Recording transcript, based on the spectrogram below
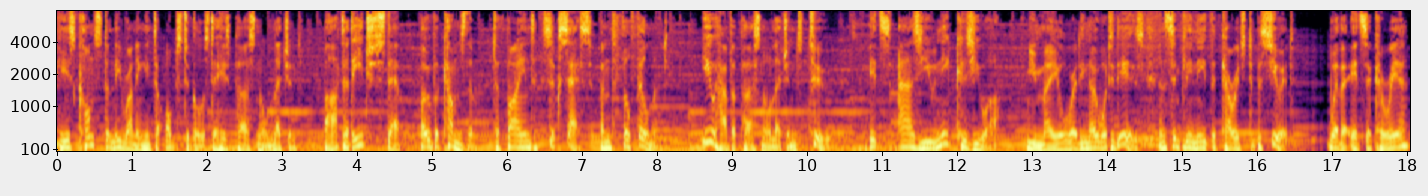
he is constantly running into obstacles to his personal legend, but at each step overcomes them to find success and fulfillment. You have a personal legend too. It's as unique as you are. You may already know what it is and simply need the courage to pursue it. Whether it's a career,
